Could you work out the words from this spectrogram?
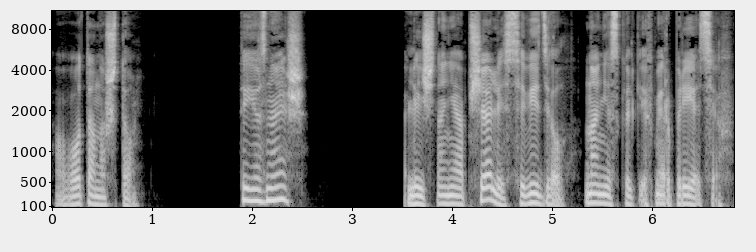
вот оно что». «Ты ее знаешь?» «Лично не общались, видел на нескольких мероприятиях.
